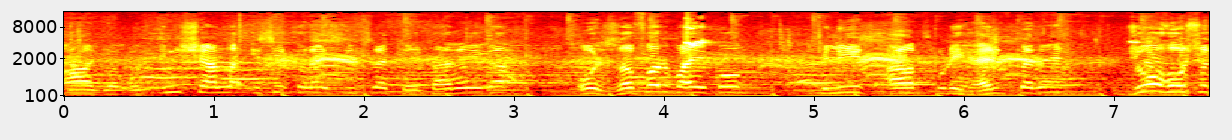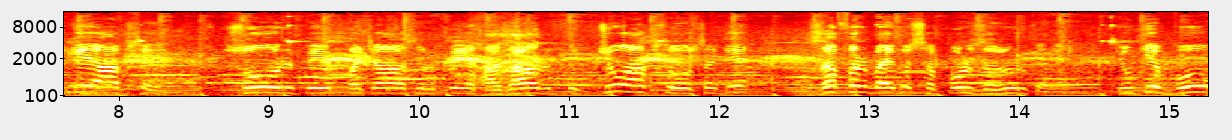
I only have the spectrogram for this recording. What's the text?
آج ہے اور انشاءاللہ اسی طرح سلسلہ چلتا رہے گا۔ اور ظفر بھائی کو پلیز آپ تھوڑی ہیلپ کریں۔ جو ہو سکے آپ سے سو روپے پچاس روپے ہزار روپے جو آپ سے ہو سکے ظفر بھائی کو سپورٹ ضرور کریں۔ کیونکہ وہ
